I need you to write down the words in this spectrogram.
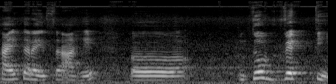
काय करायचं आहे जो व्यक्ती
